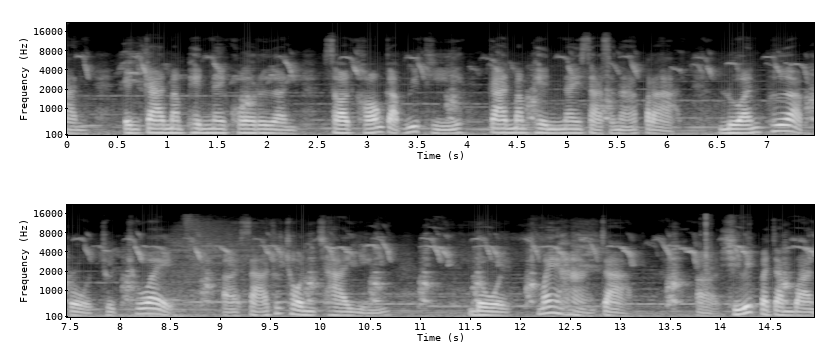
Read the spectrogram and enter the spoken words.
าน เป็นการบำเพ็ญในครัวเรือน สอดคล้องกับวิถีการบำเพ็ญในศาสนาปราชญ์ล้วนเพื่อโปรดฉุดช่วยสาธุชนชายหญิง โดยไม่ห่างจากชีวิตประจำวัน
